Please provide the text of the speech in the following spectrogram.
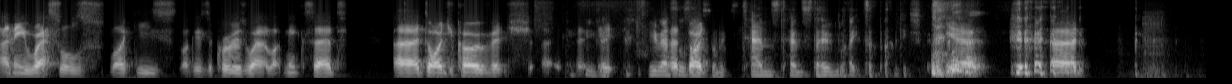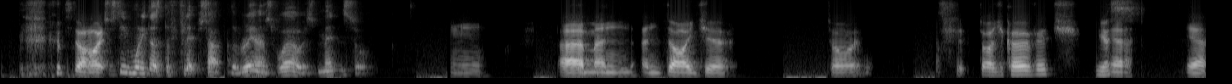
and he wrestles like he's like he's a cruiserweight, like Nick said. Uh, Dijakovic, uh, he, he wrestles uh, like something 10, 10 stone like to Yeah. uh, so just even when he does the flips out of the ring yeah. as well, it's mental. Mm. Um, and and Dija, Dijakovic. Yes. Yeah. Yeah.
